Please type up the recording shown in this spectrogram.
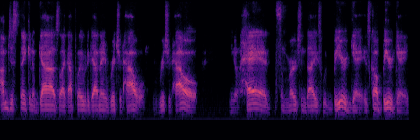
I'm just thinking of guys like I played with a guy named Richard Howell. Richard Howell, you know, had some merchandise with beard gang. It's called beard gang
